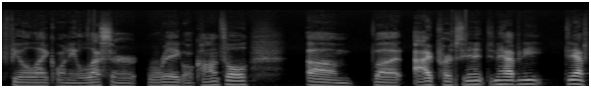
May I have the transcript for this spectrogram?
feel like on a lesser rig or console. Um, but I personally didn't, didn't have any didn't have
